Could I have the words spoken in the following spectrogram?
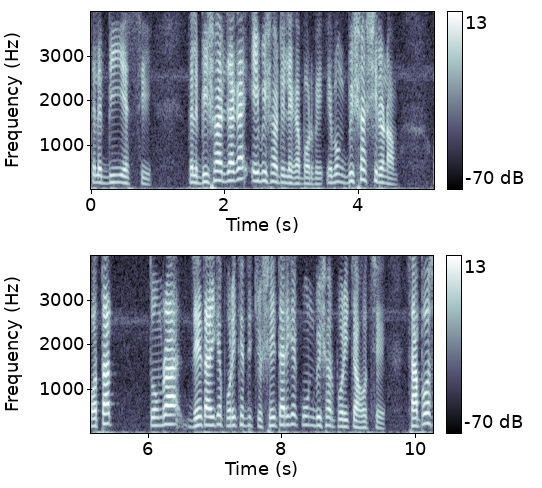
তাহলে বিএসসি তাহলে বিষয়ের জায়গায় এই বিষয়টি লেখা পড়বে এবং বিষয় শিরোনাম। অর্থাৎ তোমরা যে তারিখে পরীক্ষা দিচ্ছ, সেই তারিখে কোন বিষয়ের পরীক্ষা হচ্ছে? সাপোজ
